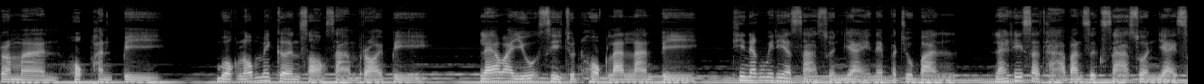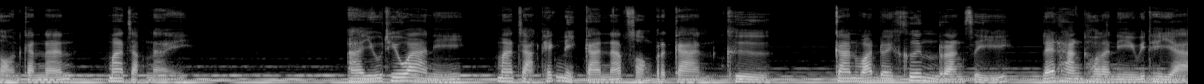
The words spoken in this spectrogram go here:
ประมาณ 6,000 ปี บวกลบไม่เกิน 2-300 ปี แล้วอายุ 4.6 ล้านล้านปี ที่นักวิทยาศาสตร์ส่วนใหญ่ในปัจจุบัน และที่สถาบันศึกษาส่วนใหญ่สอนกันนั้น มาจากไหน อายุที่ว่านี้มาจากเทคนิคการนับสองประการ คือ การวัดโดยขึ้นรังสี และทางธรณีวิทยา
